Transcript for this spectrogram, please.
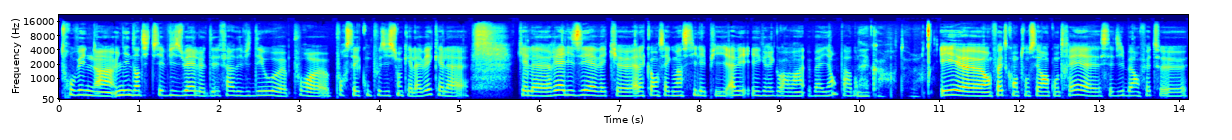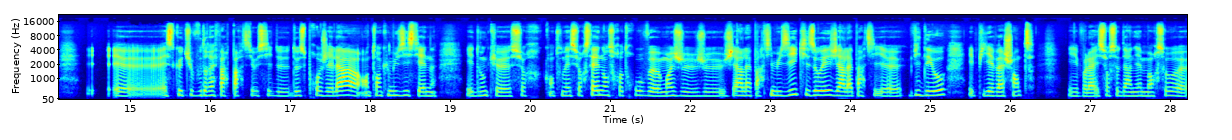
trouver une, un- une identité visuelle, de faire des vidéos euh, pour, euh, pour ses compositions qu'elle avait, qu'elle a avec. euh, elle a commencé avec Vincile et puis avec et Grégoire Vaillant, pardon. D'accord. Et euh, en fait, quand on s'est rencontrés, elle s'est dit, bah, en fait, euh, euh, est-ce que tu voudrais faire partie aussi de, de ce projet-là en tant que musicienne? Et donc, euh, sur, quand on est sur scène, on se retrouve, euh, moi, je, je gère la partie musique, Zoé gère la partie euh, vidéo, et puis Eva chante. Et voilà, et sur ce dernier morceau, euh,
